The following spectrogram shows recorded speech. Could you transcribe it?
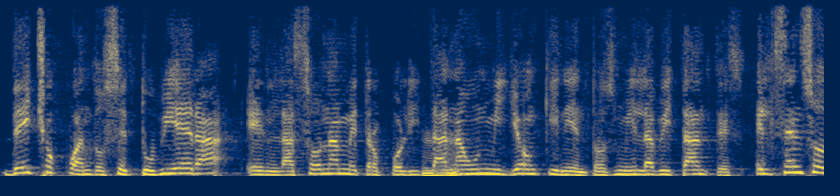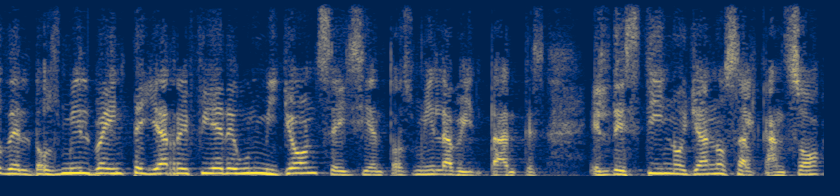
De hecho, cuando se tuviera en la zona metropolitana un millón quinientos mil habitantes, el censo del 2020 ya refiere un millón seiscientos mil habitantes. El destino ya nos alcanzó.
